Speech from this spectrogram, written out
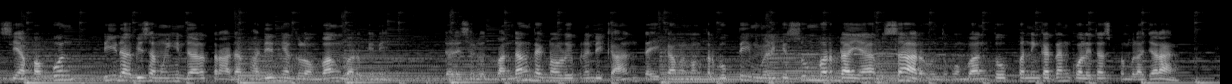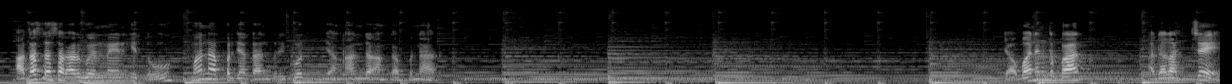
siapa pun tidak bisa menghindar terhadap hadirnya gelombang baru ini. Dari sudut pandang teknologi pendidikan, TIK memang terbukti memiliki sumber daya besar untuk membantu peningkatan kualitas pembelajaran. Atas dasar argumen itu, mana pernyataan berikut yang Anda anggap benar? Jawaban yang tepat adalah C.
